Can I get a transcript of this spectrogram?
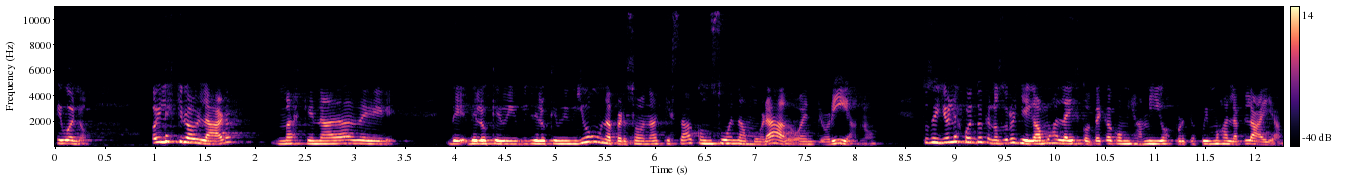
Y bueno, hoy les quiero hablar más que nada de, de, lo, que vivió una persona que estaba con su enamorado, en teoría, ¿no? Entonces yo les cuento que nosotros llegamos a la discoteca con mis amigos porque fuimos a la playa.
